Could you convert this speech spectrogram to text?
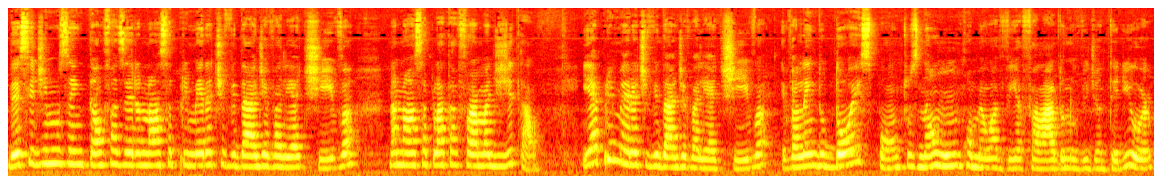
decidimos então fazer a nossa primeira atividade avaliativa na nossa plataforma digital. E a primeira atividade avaliativa valendo dois pontos, não um, como eu havia falado no vídeo anterior,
